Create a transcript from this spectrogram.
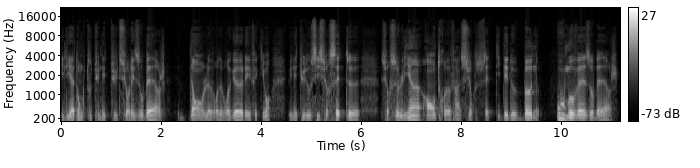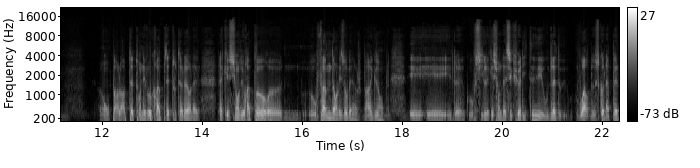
il y a donc toute une étude sur les auberges dans l'œuvre de Bruegel et effectivement une étude aussi sur cette sur ce lien entre, enfin, sur cette idée de bonne ou mauvaise auberge. On parlera peut-être, on évoquera peut-être tout à l'heure la, question du rapport euh, aux femmes dans les auberges, par exemple, et, aussi la question de la sexualité ou de la, voire de ce qu'on appelle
